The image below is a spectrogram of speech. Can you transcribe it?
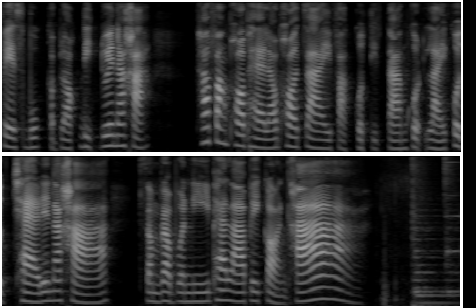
Facebook กับ Blockdit้วยนะคะ ถ้าฟังพอแพรแล้วพอใจฝากกดติดตามกดไลค์กดแชร์ด้วยนะคะสำหรับวันนี้แพรลาไปก่อนค่ะ Thank you.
